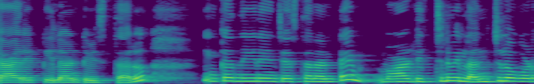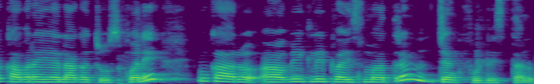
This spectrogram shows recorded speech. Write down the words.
క్యారెట్ ఇలాంటివి ఇస్తారు. ఇంకా నేనేం చేస్తానంటే వాళ్ళు ఇచ్చినవి లంచ్లో కూడా కవర్ అయ్యేలాగా చూసుకొని ఇంకా వీక్లీ ట్వైస్ మాత్రం జంక్ ఫుడ్ ఇస్తాను.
